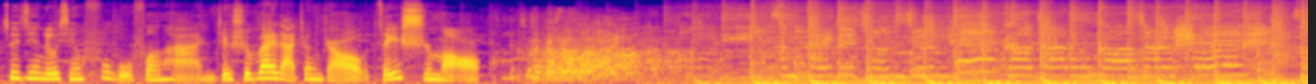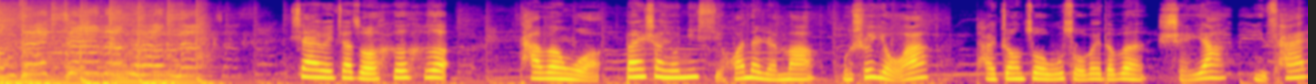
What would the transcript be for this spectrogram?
最近流行复古风哈，你这是歪打正着，贼时髦。下一位叫做呵呵，他问我班上有你喜欢的人吗？我说有啊。他装作无所谓的问谁呀？你猜。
